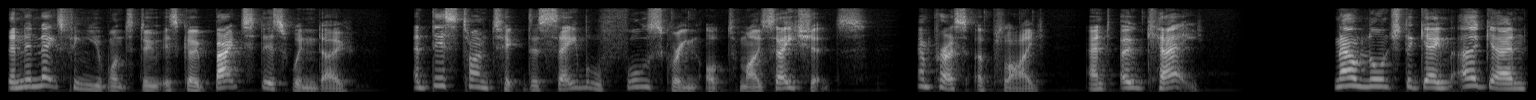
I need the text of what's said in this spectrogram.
then the next thing you want to do is go back to this window and this time tick disable full screen optimizations and press apply and OK. Now launch the game again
